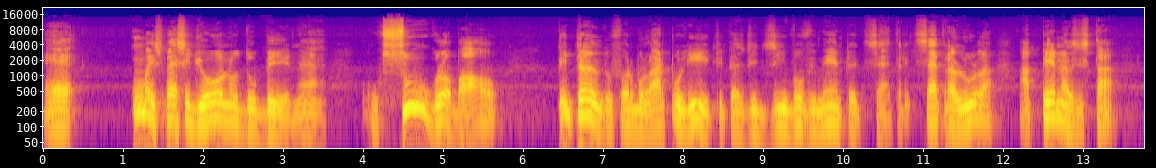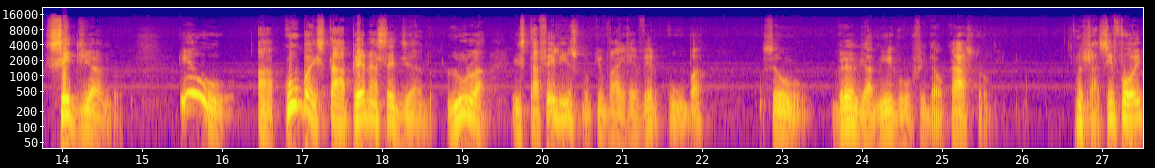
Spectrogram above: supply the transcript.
É uma espécie de ONU do B, né? O Sul global tentando formular políticas de desenvolvimento, etc, etc. Lula apenas está sediando. E o, a Cuba está apenas sediando. Lula está feliz porque vai rever Cuba, seu grande amigo Fidel Castro já se foi,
